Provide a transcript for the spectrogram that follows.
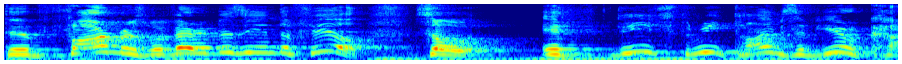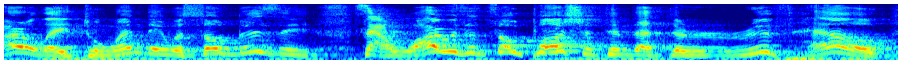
the farmers were very busy in the field. So if these three times of year correlate to when they were so busy, so why was it so posh at him that the Rif held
